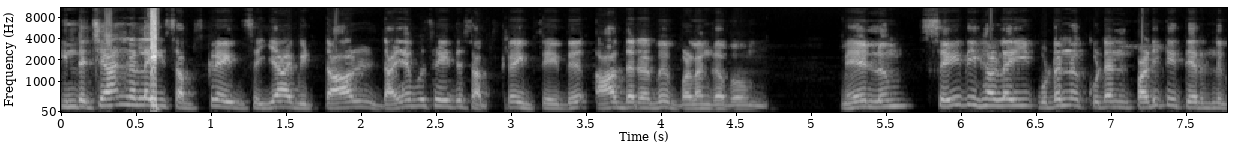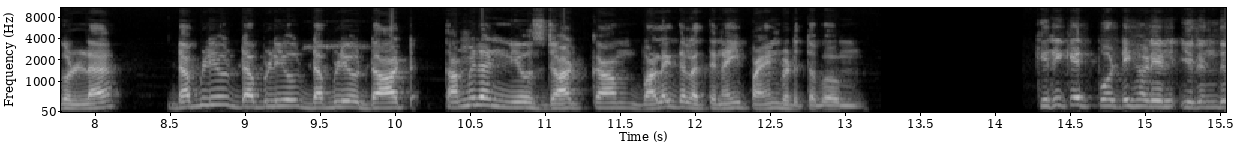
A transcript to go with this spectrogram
இந்த சேனலை சப்ஸ்கிரைப் செய்யாவிட்டால் தயவு செய்து சப்ஸ்கிரைப் செய்து ஆதரவு வழங்கவும். மேலும் செய்திகளை உடனுக்குடன் படித்து தெரிந்து கொள்ள W W W dot Tamilan news dot com வலைதளத்தினை பயன்படுத்தவும். கிரிக்கெட் போட்டிகளில் இருந்து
